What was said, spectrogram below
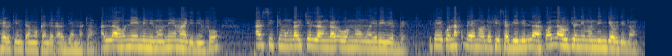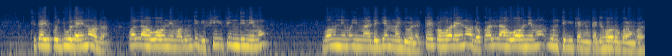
hewtintamo ka nder aljanna toon allahu neminimo nemaji ɗin fof arsikimo ngal cellal ngal o wonnomo e rewirde si tawi ko nafɗaynoɗo fi sabilillah ko allahu jonnimo ndin jawdi ɗon. Si tawi ko juulaynoɗo ko allahu wawnimo ɗum tigi fi findinimo wawnimo immade jemma juula so tawi ko hooreynoɗo ko allahu wawnimo ɗum tigui kañum kadi horugol ngol.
